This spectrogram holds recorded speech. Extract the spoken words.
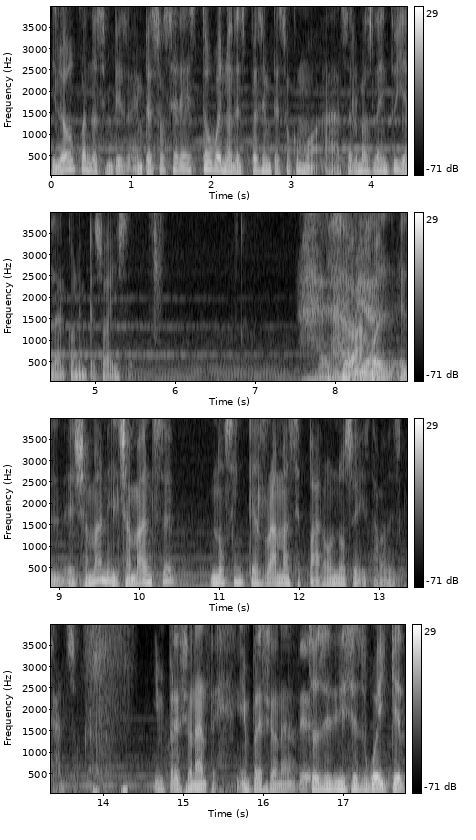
Y luego cuando se empieza- empezó a hacer esto, bueno, después empezó como a ser más lento y el halcón empezó a irse. Y se bajó el, el, el chamán. El chamán se, no sé en qué rama se paró, no sé, estaba descalzo. cabrón. Impresionante, impresionante. Entonces dices, güey, que,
